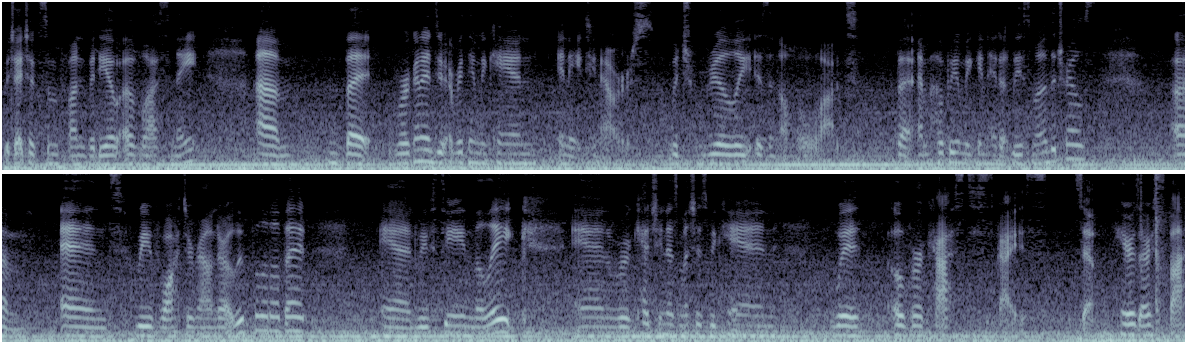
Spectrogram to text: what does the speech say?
which I took some fun video of last night. Um, but we're gonna do everything we can in 18 hours, which really isn't a whole lot. But I'm hoping we can hit at least one of the trails. Um, and we've walked around our loop a little bit and we've seen the lake and we're catching as much as we can with overcast skies. So here's our spot.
